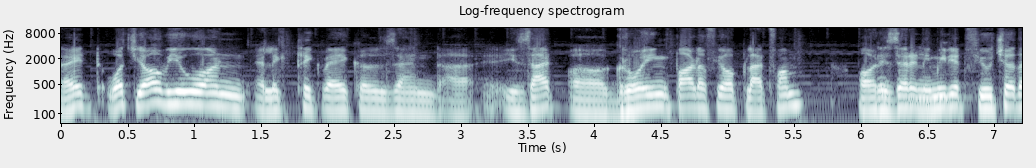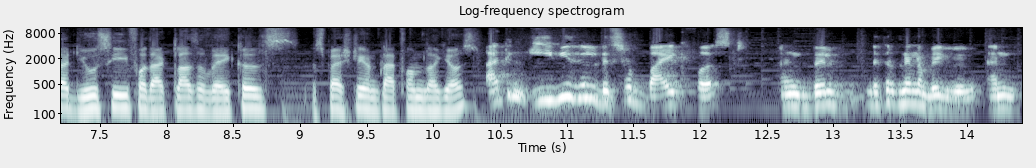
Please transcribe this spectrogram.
Right. What's your view on electric vehicles, and uh, is that a growing part of your platform? Or is there an immediate future that you see for that class of vehicles, especially on platforms like yours? I think EVs will disrupt bike first and they'll disrupt in a big way. And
